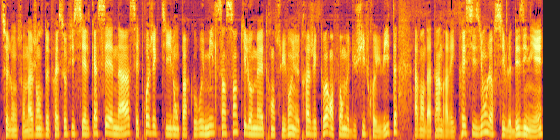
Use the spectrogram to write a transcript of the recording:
Selon son agence de presse officielle KCNA, ces projectiles ont parcouru 1500 km en suivant une trajectoire en forme du chiffre 8 avant d'atteindre avec précision leur cible désignée.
